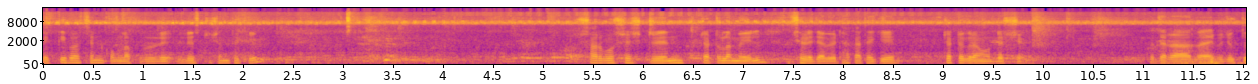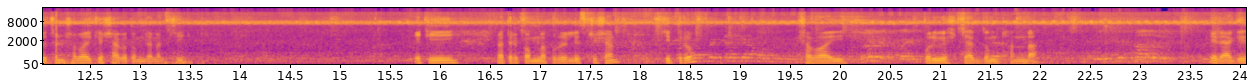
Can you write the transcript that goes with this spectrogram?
দেখতেই পাচ্ছেন কমলাপুর রেল স্টেশন থেকে। সর্বশেষ ট্রেন চট্টলা মেইল ছেড়ে যাবে ঢাকা থেকে চট্টগ্রাম উদ্দেশ্যে। যারা লাইভে যুক্ত হচ্ছেন সবাইকে স্বাগতম জানাচ্ছি। এটি রাতের কমলাপুর রেল স্টেশন চিত্র। সবাই পরিবেশটা একদম ঠান্ডা। এর আগে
